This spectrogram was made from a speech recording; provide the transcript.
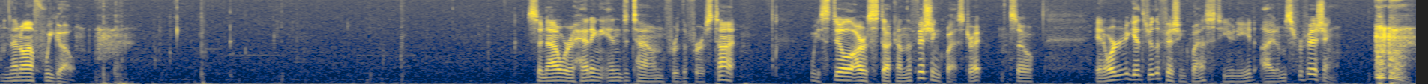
And then off we go. So now we're heading into town for the first time. We still are stuck on the fishing quest, right? So, in order to get through the fishing quest, you need items for fishing.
